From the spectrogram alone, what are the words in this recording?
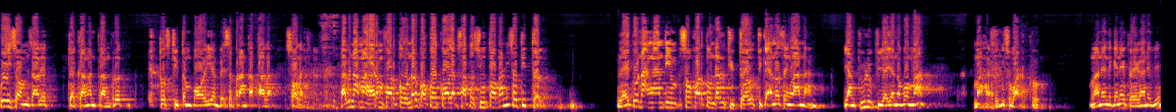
Kowe iso misale dagangan bangkrut terus ditempoi ambek seperangkat alat salat. Tapi nak mahar Fortuner kok kowe kolab 1 juta kan iso didol. Lah iku nak nganti so Fortuner didol dikekno sing lanang. Yang dulu biaya napa mah? Mahar iku swarga. Mulane kene bayangane piye?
